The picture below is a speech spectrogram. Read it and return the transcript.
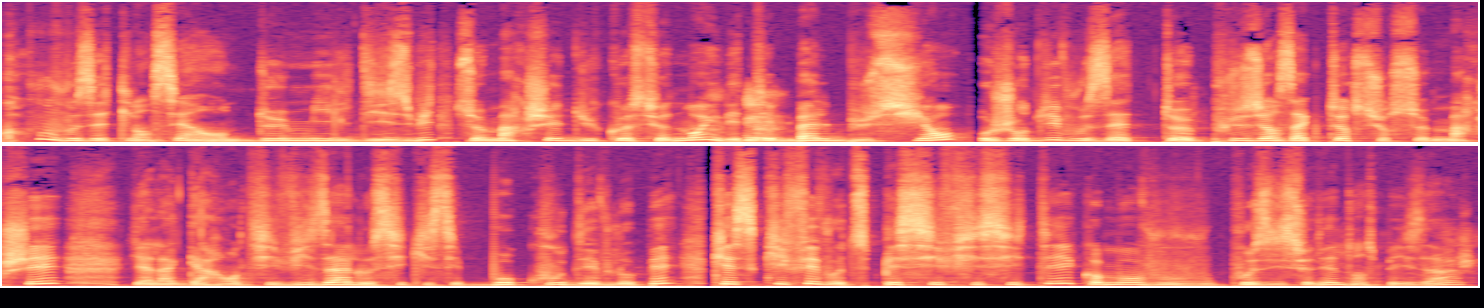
Quand vous vous êtes lancé en 2018, ce marché du cautionnement, il était balbutiant. Aujourd'hui, vous êtes euh, plusieurs acteurs sur ce marché. Il y a la garantie visale aussi qui s'est beaucoup développée. Qu'est-ce qui fait votre spécificité? Comment vous vous positionnez dans ce paysage?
